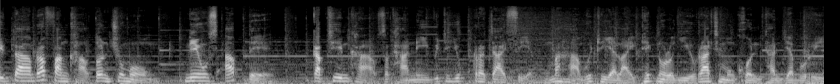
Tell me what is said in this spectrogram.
ติดตามรับฟังข่าวต้นชั่วโมง News Update กับทีมข่าวสถานีวิทยุกระจายเสียงมมหาวิทยาลัยเทคโนโลยีราชมงคลธัญบุรี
